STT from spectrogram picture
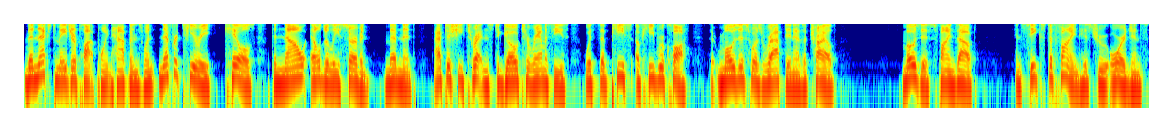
the next major plot point happens when Nefertiri kills the now elderly servant, Memnet, after she threatens to go to Ramesses with the piece of Hebrew cloth that Moses was wrapped in as a child. Moses finds out and seeks to find his true origins.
